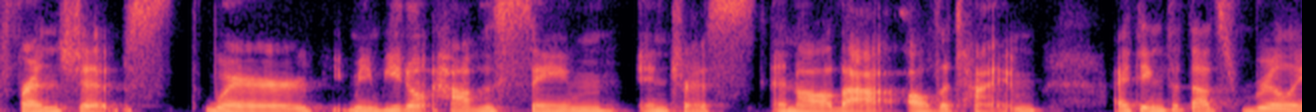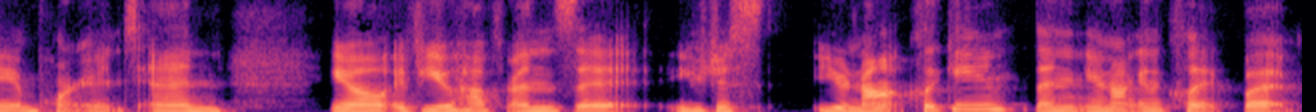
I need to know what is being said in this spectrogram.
friendships where maybe you don't have the same interests and all that all the time. I think that that's really important. And, you know, if you have friends that you just, you're not clicking, then you're not going to click. But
